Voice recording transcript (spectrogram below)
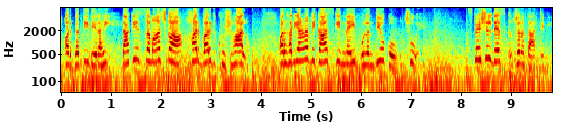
और गति दे रही है, ताकि समाज का हर वर्ग खुशहाल हो। और हरियाणा विकास की नई बुलंदियों को छुए। Special desk Janta TV.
